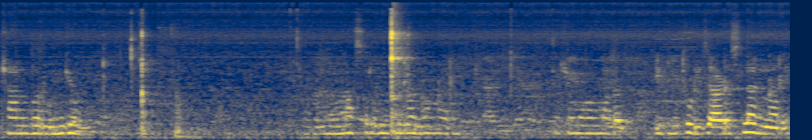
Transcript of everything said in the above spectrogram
छान भरून घेऊ. मसाल्यामध्ये बनवणार आहे त्याच्यामुळं मला इडली थोडी जाडच लागणार आहे.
